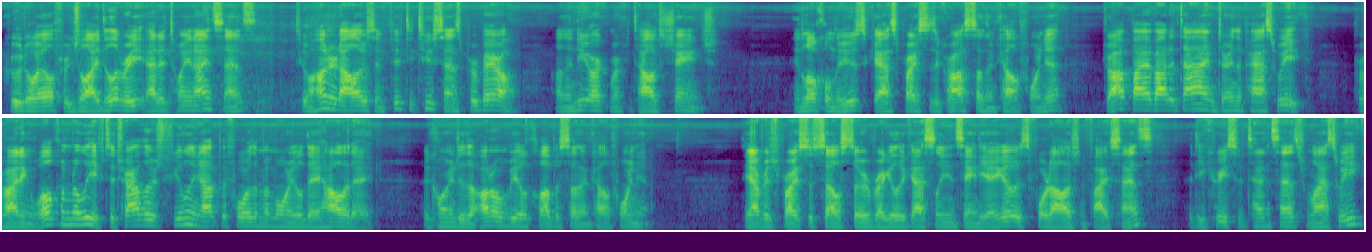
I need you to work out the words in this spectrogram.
Crude oil for July delivery added 29 cents to $100.52 per barrel on the New York Mercantile Exchange. In local news, gas prices across Southern California dropped by about a dime during the past week, providing welcome relief to travelers fueling up before the Memorial Day holiday, according to the Automobile Club of Southern California. The average price of self-serve regular gasoline in San Diego is $4.05, a decrease of 10 cents from last week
